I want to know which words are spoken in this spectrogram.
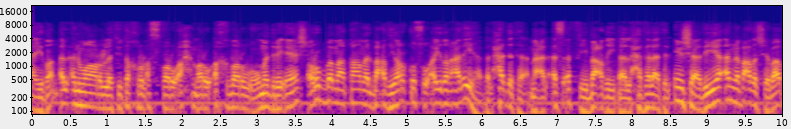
أيضا. الأنوار التي تخرج أصفر وأحمر وأخضر ومدري إيش ربما قام البعض يرقص أيضا عليها بل حدث مع الأسف في بعض الحفلات الإنشادية أن بعض الشباب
